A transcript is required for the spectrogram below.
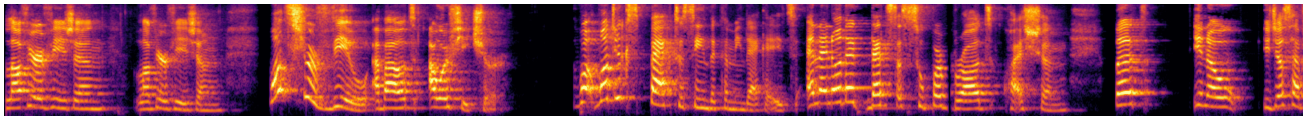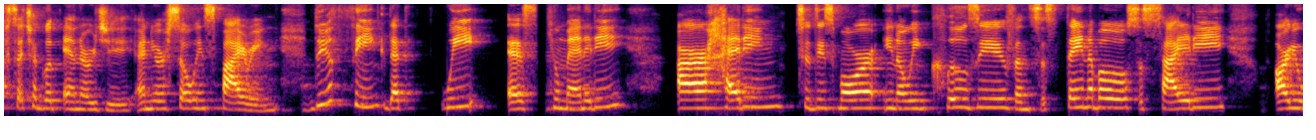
Love your vision. Love your vision. What's your view about our future? What, what do you expect to see in the coming decades? And I know that that's a super broad question, but you know, you just have such a good energy and you're so inspiring. Do you think that we as humanity are heading to this more you know inclusive and sustainable society are you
